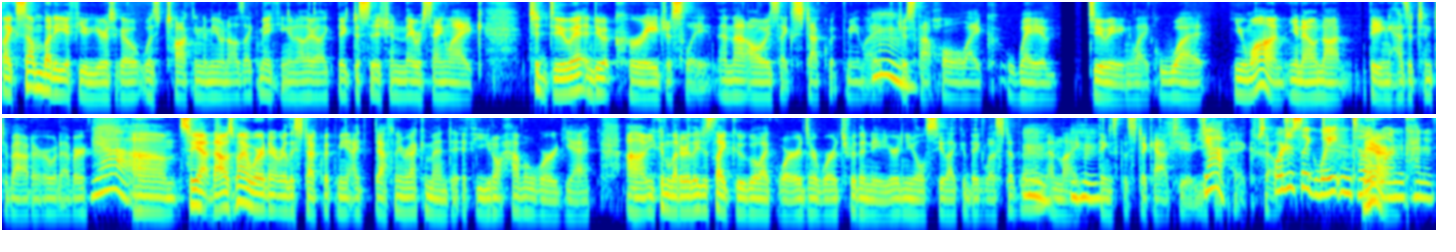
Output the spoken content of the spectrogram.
like somebody a few years ago was talking to me when I was like making another like big decision. They were saying like to do it and do it courageously, and that always like stuck with me. Like Hmm. just that whole like way of doing like what you want, you know, not being hesitant about it or whatever. Yeah. Um, so yeah, that was my word, and it really stuck with me. I definitely recommend it if you don't have a word yet. Um, you can literally just like Google like words or words for the new year, and you'll see like a big list of them and like things that stick out to you. You Mm, mm-hmm. yeah. can pick. So Or just like wait until There. one kind of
